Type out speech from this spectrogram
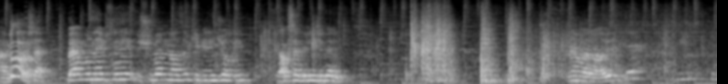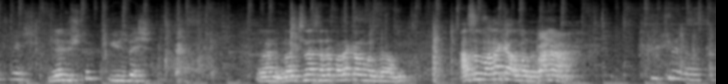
Arkadaşlar ben bunun hepsini düşürmem lazım ki birinci olayım. Yoksa birinci benim. Ne var abi? 145. Ne düştü? 105. Lan, lan Çınar sana para kalmadı be abi. Asıl bana kalmadı bana. Şöyle bak.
